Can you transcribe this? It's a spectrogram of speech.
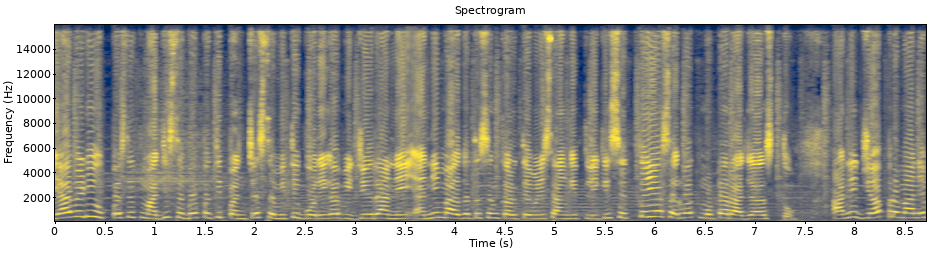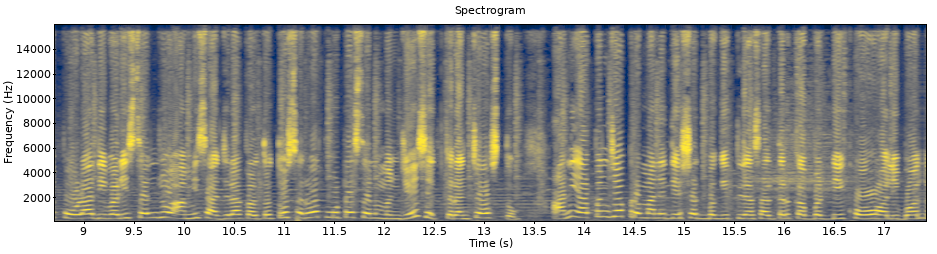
यावेळी उपस्थित माजी सभापती पंचायत समिती गोरेगाव विजय राणे यांनी मार्गदर्शन करतेवेळी सांगितले की शेतकरी हा सर्वात मोठा राजा असतो आणि ज्याप्रमाणे पोळा दिवाळी सण जो आम्ही साजरा करतो तो सर्वात मोठा सण म्हणजे शेतकऱ्यांचा असतो. आणि आपण ज्याप्रमाणे देशात बघितले असाल तर कबड्डी खो व्हॉलीबॉल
